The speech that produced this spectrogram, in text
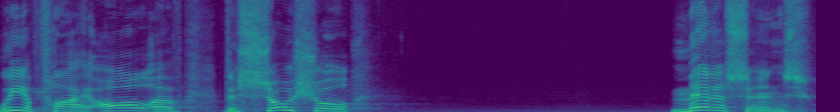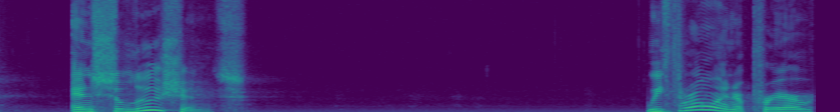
We apply all of the social medicines and solutions. We throw in a prayer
